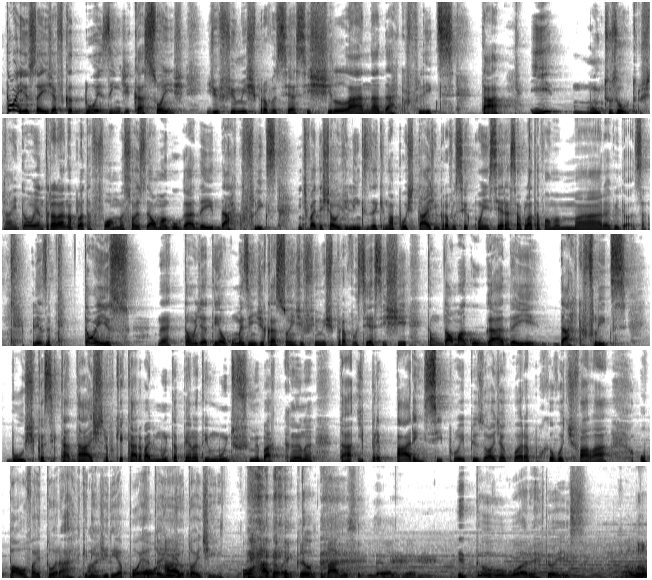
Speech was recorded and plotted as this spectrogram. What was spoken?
Então é isso aí, já fica duas indicações de filmes para você assistir lá na Darkflix tá? E muitos outros, tá? Então entra lá na plataforma, só dar uma gugada aí, Darkflix. A gente vai deixar os links aqui na postagem para você conhecer essa plataforma maravilhosa. Beleza? Então é isso. Né? Então já tem algumas indicações de filmes para você assistir. Então dá uma gugada aí, Darkflix busca, se cadastra, porque, cara, vale muito a pena, tem muito filme bacana, tá? E preparem-se pro episódio agora, porque eu vou te falar, o pau vai torar, que vai. nem diria a poeta porrada, Jojo Todinho. Porrada vai então... cantar nesse episódio, meu amigo. Então vambora, então é isso. Falou.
